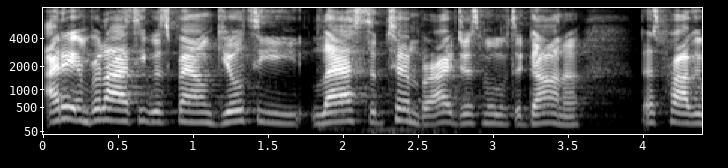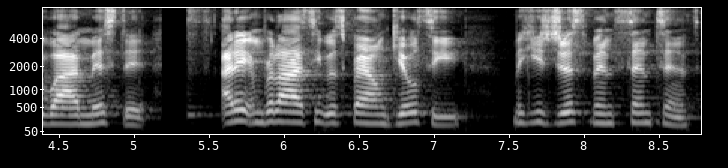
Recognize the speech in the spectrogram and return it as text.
I didn't realize he was found guilty last September. I just moved to Ghana that's probably why I missed it. I didn't realize he was found guilty, but he's just been sentenced.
